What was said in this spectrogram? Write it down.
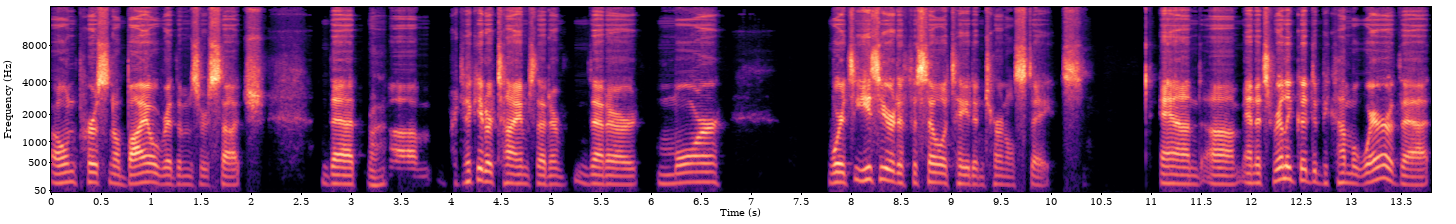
own personal biorhythms are such that right. um, particular times that are that are more where it's easier to facilitate internal states. And, um, and it's really good to become aware of that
